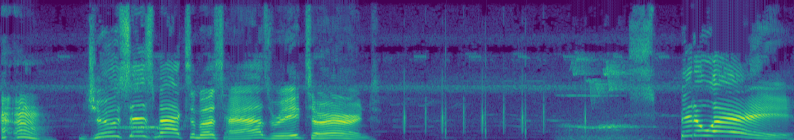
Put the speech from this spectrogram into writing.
Juices Maximus has returned. Spit away!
